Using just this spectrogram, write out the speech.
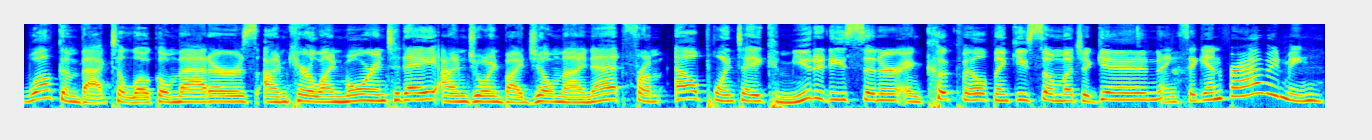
Welcome back to Local Matters. I'm Caroline Moore, and today I'm joined by Jill Mynatt from El Puente Community Center in Cookeville. Thank you so much again. Thanks again for having me.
